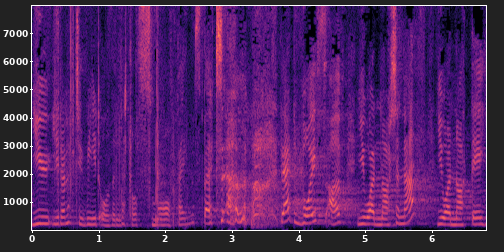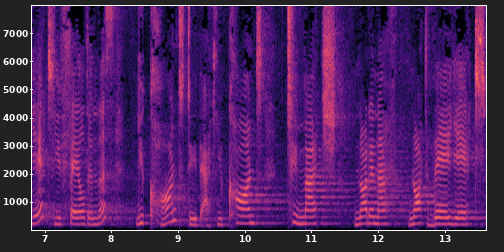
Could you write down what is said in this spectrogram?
you, you don't have to read all the little small things, but um, that voice of you are not enough, you are not there yet, you failed in this, you can't do that. You can't, too much, not enough, not there yet.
